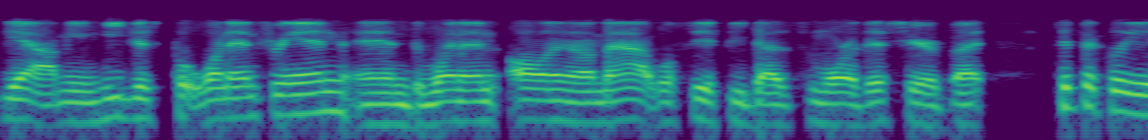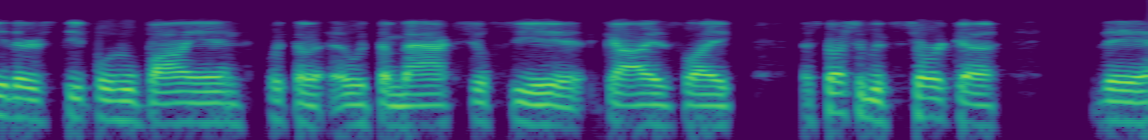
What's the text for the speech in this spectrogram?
yeah, I mean, he just put one entry in and went in all in on that. We'll see if he does some more this year. But typically, there's people who buy in with the with the max. You'll see guys like, especially with Circa, they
